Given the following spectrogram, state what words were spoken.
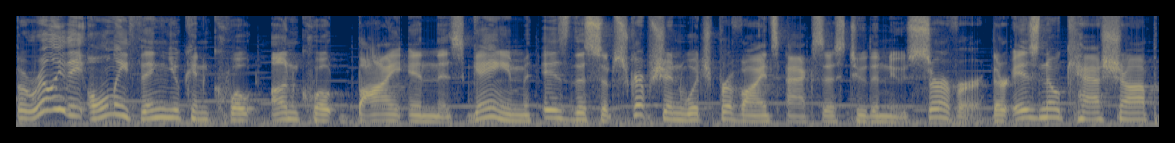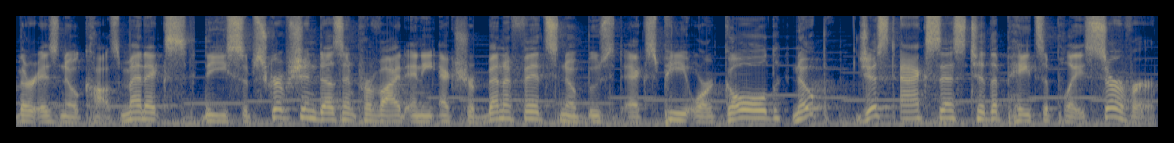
but really the only thing you can quote unquote buy in this game is the subscription which provides access to the new server. There is no cash shop, there is no cosmetics, the subscription doesn't provide any extra benefits, no boosted XP or gold, nope, just access to the pay to play server.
